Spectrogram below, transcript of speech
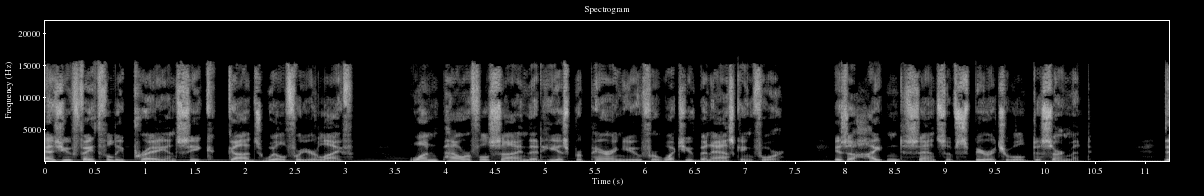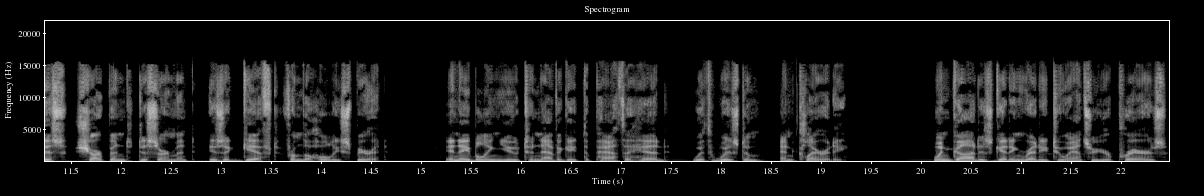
as you faithfully pray and seek God's will for your life, one powerful sign that He is preparing you for what you've been asking for is a heightened sense of spiritual discernment. This sharpened discernment is a gift from the Holy Spirit, enabling you to navigate the path ahead with wisdom and clarity. When God is getting ready to answer your prayers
